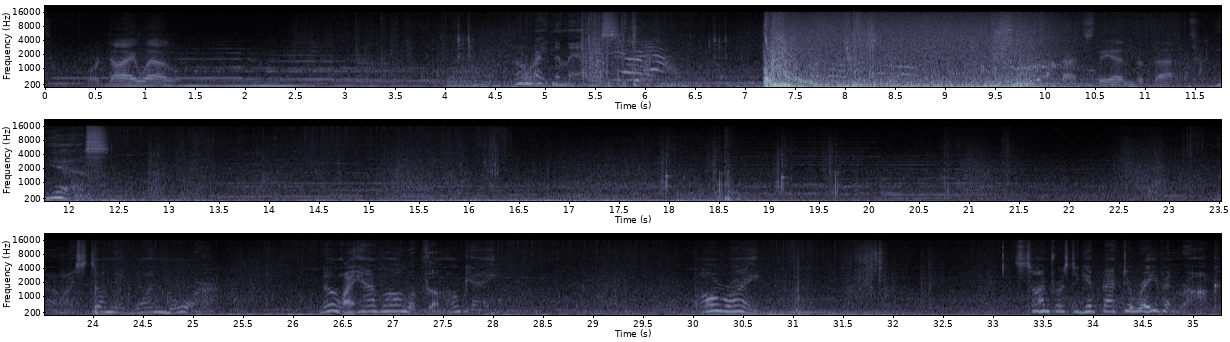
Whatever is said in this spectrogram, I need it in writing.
or die well. All right, Nematis. That's the end of that. Yes. No, I still need one more. No, I have all of them. Okay. All right. Time for us to get back to Raven Rock.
